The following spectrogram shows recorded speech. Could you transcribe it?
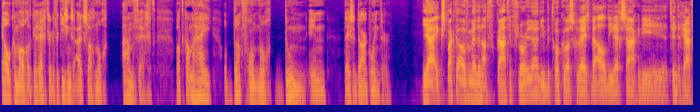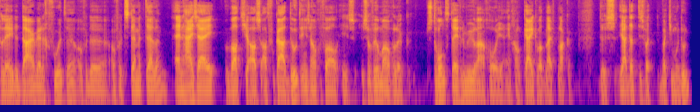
elke mogelijke rechter de verkiezingsuitslag nog aanvecht. Wat kan hij op dat front nog doen in deze dark winter? Ja, ik sprak daarover met een advocaat in Florida... die betrokken was geweest bij al die rechtszaken... die twintig jaar geleden daar werden gevoerd... Hè, over, de, over het stemmen tellen. En hij zei, wat je als advocaat doet in zo'n geval... is zoveel mogelijk stront tegen de muur aangooien... en gewoon kijken wat blijft plakken. Dus ja, dat is wat, wat je moet doen.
